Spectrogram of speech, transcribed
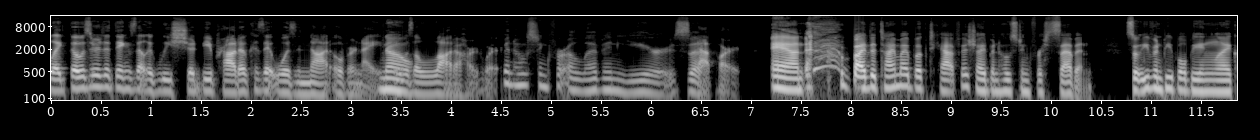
Like those are the things that like we should be proud of because it was not overnight. No. It was a lot of hard work. I've been hosting for 11 years. That part. And by the time I booked Catfish, I'd been hosting for seven. So even people being like,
